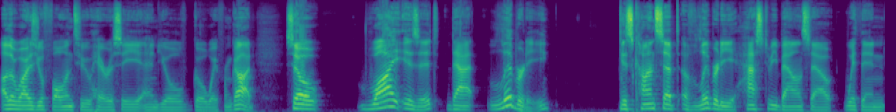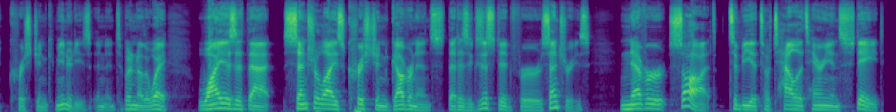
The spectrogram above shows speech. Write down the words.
Otherwise you'll fall into heresy and you'll go away from god. So why is it that liberty this concept of liberty has to be balanced out within christian communities? And to put it another way why is it that centralized christian governance that has existed for centuries never sought to be a totalitarian state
